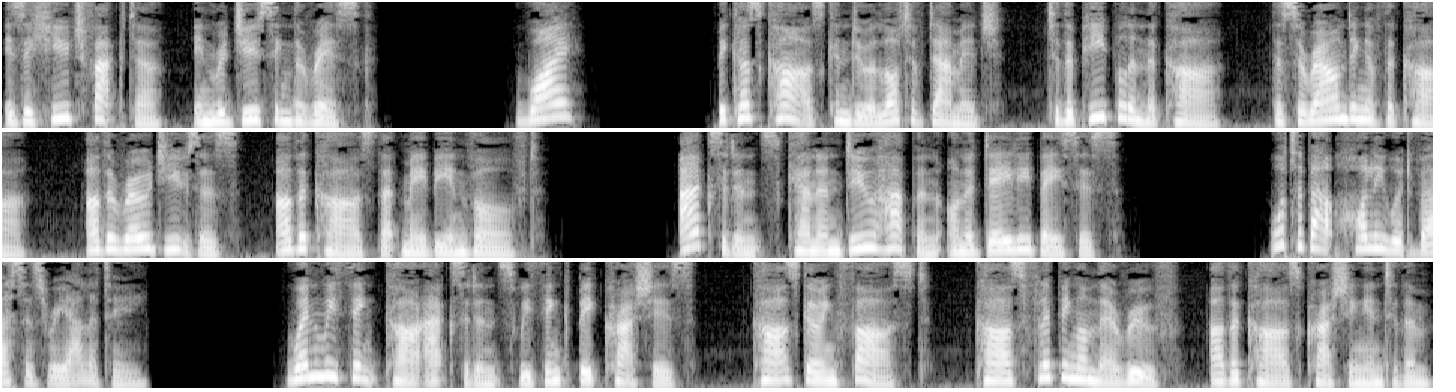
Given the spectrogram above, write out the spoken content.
is a huge factor in reducing the risk. Why? Because cars can do a lot of damage to the people in the car the surrounding of the car, other road users, other cars that may be involved. Accidents can and do happen on a daily basis. What about Hollywood versus reality? When we think car accidents, we think big crashes, cars going fast, cars flipping on their roof, other cars crashing into them.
